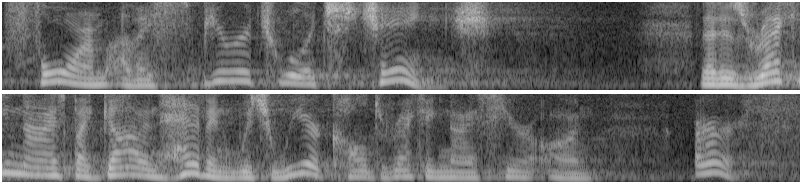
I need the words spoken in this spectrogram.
form of a spiritual exchange. that is recognized by God in heaven, which we are called to recognize here on earth.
